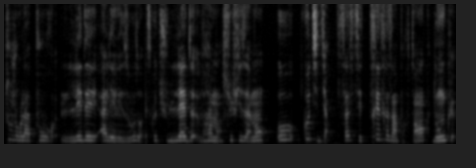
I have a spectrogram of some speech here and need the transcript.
toujours là pour l'aider à les résoudre Est-ce que tu l'aides vraiment suffisamment au quotidien? Ça, c'est très très important. Donc,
